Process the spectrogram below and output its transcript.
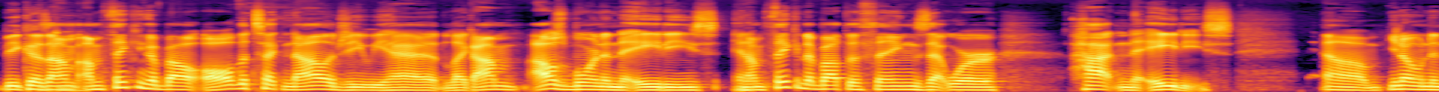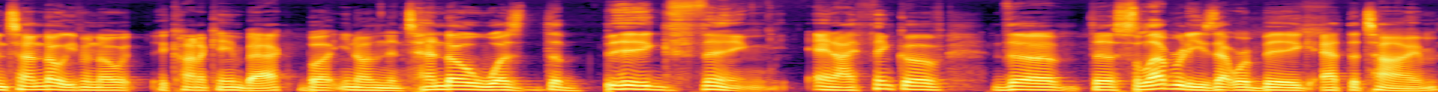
because I'm I'm thinking about all the technology we had. Like I'm I was born in the '80s, and I'm thinking about the things that were hot in the '80s. Um, you know, Nintendo, even though it, it kind of came back, but you know, Nintendo was the big thing, and I think of the the celebrities that were big at the time,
